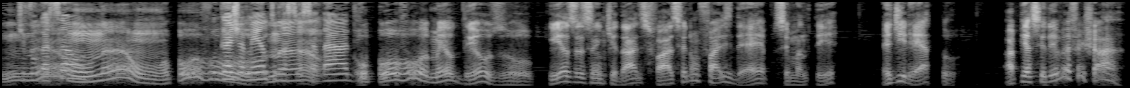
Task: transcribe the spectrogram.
divulgação, Não, não. O povo. engajamento da não. sociedade. O povo, meu Deus, o que essas entidades fazem, você não faz ideia para você manter. É direto. A PACD vai fechar.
